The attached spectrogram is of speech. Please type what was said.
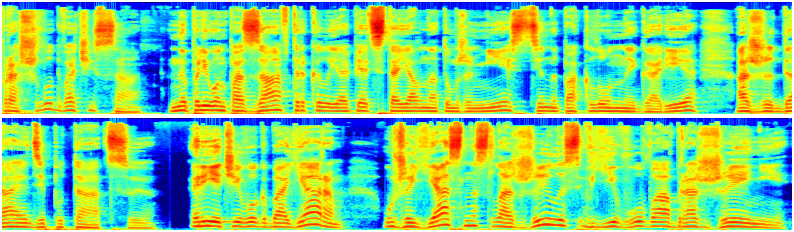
Прошло два часа. Наполеон позавтракал и опять стоял на том же месте на Поклонной горе, ожидая депутацию. Речь его к боярам уже ясно сложилась в его воображении.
